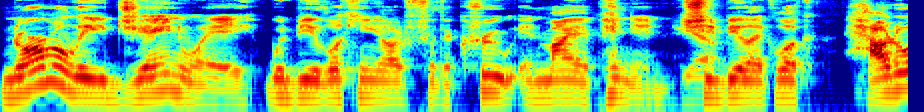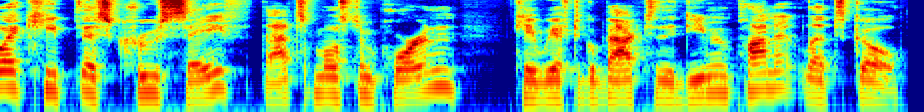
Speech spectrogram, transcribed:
Normally, Janeway would be looking out for the crew, in my opinion. Yeah. She'd be like, look, how do I keep this crew safe? That's most important. Okay, we have to go back to the demon planet. Let's go.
